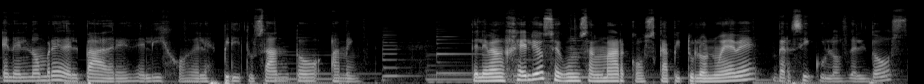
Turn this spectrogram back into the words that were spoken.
En el nombre del Padre, del Hijo, del Espíritu Santo. Amén. Del Evangelio según San Marcos, capítulo 9, versículos del 2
